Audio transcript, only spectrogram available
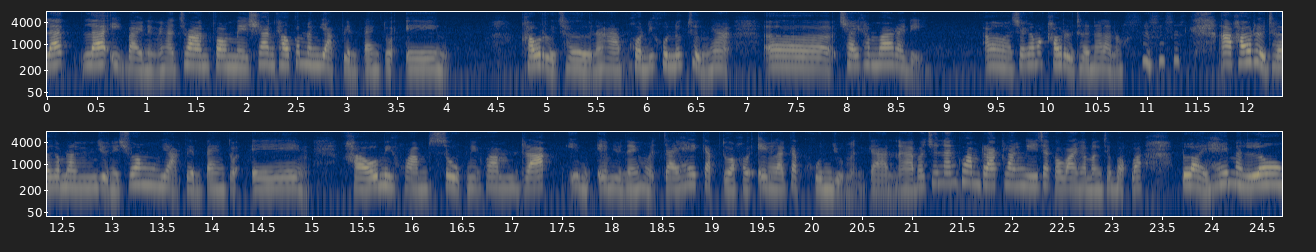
และและอีกใบหนึ่งนะคะ transformation เขากำลังอยากเปลี่ยนแปลงตัวเอง เขาหรือเธอนะคะ คนที่คุณนึกถึงเนี่ยใช้คำว่าอะไรดีใช้คำว่าเขาหรือเธอนั่นแหละเนาะะเขาหรือเธอกำลังอยู่ในช่วงอยากเปลี่ยนแปลงตัวเอง เขามีความสุข มีความรักอิ่มเอมอยู่ในหัวใจให้กับตัวเขาเองและกับคุณอยู่เหมือนกันนะคะ เพราะฉะนั้นความรักครั้งนี้จักรวาลกำลังจะบอกว่า ปล่อยให้มันโล่ง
